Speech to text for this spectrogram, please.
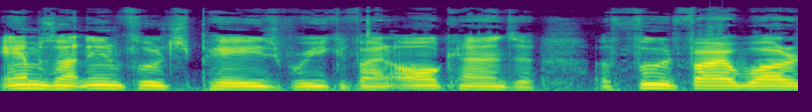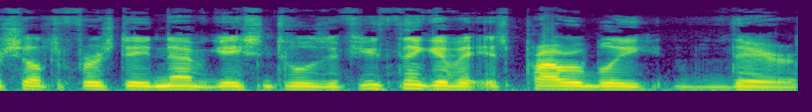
Amazon influencer page where you can find all kinds of, of food, fire, water, shelter, first aid, navigation tools. If you think of it, it's probably there.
